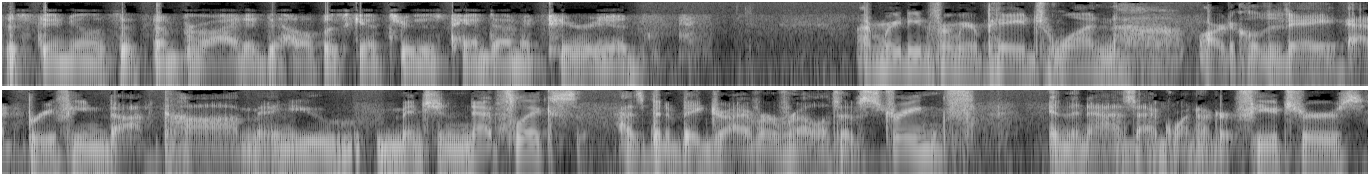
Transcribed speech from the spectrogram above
the stimulus that's been provided to help us get through this pandemic period. I'm reading from your page one article today at briefing.com, and you mentioned Netflix has been a big driver of relative strength in the NASDAQ 100 futures.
